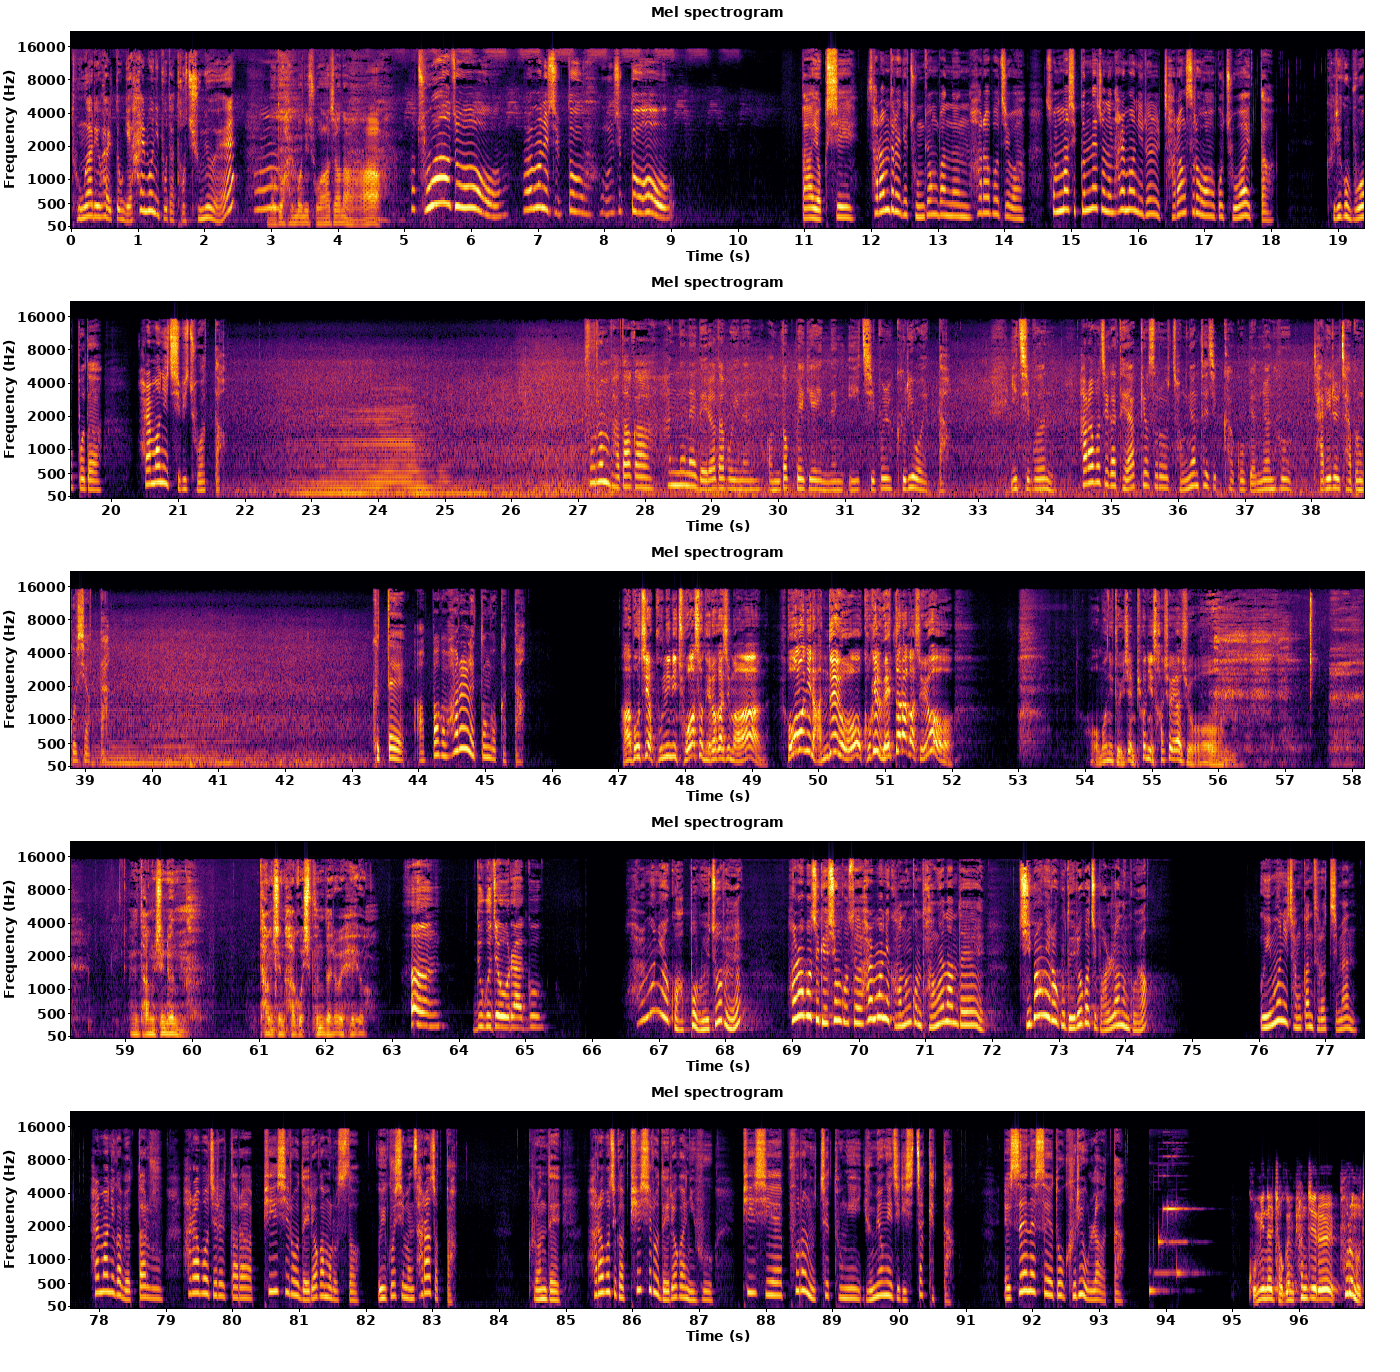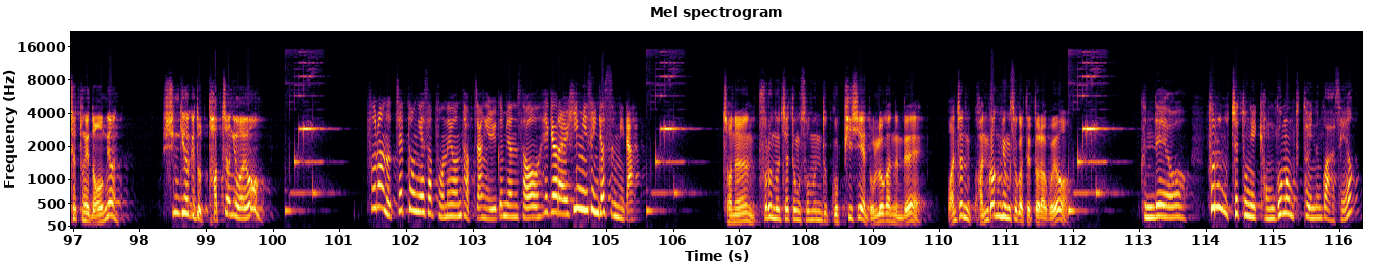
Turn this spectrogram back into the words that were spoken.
동아리 활동이 할머니보다 더 중요해? 너도 할머니 좋아하잖아. 아, 좋아하죠. 할머니 집도 음식도. 나 역시 사람들에게 존경받는 할아버지와 손맛이 끝내주는 할머니를 자랑스러워하고 좋아했다. 그리고 무엇보다 할머니 집이 좋았다. 푸른 바다가 한눈에 내려다 보이는 언덕배기에 있는 이 집을 그리워했다. 이 집은 할아버지가 대학 교수로 정년 퇴직하고 몇 년 후 자리를 잡은 곳이었다. 그때 아빠가 화를 냈던 것 같다. 아버지야 본인이 좋아서 내려가지만 어머니는 안 돼요. 거길 왜 따라가세요? 어머니도 이젠 편히 사셔야죠. 당신은 당신 하고 싶은 대로 해요. 어, 누구 좋으라고? 할머니하고 아빠 왜 저래? 할아버지 계신 곳에 할머니 가는 건 당연한데 지방이라고 내려가지 말라는 거야? 의문이 잠깐 들었지만 할머니가 몇 달 후 할아버지를 따라 피시로 내려감으로써 의구심은 사라졌다. 그런데 할아버지가 피시로 내려간 이후 피시의 푸른 우체통이 유명해지기 시작했다. SNS에도 글이 올라왔다. 고민을 적은 편지를 푸른 우체통에 넣으면 신기하게도 답장이 와요. 푸른 우체통에서 보내온 답장 읽으면서 해결할 힘이 생겼습니다. 저는 푸른 우체통 소문 듣고 PC에 놀러 갔는데 완전 관광 명소가 됐더라고요. 근데요, 푸른 우체통에 경고문 붙어 있는 거 아세요?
